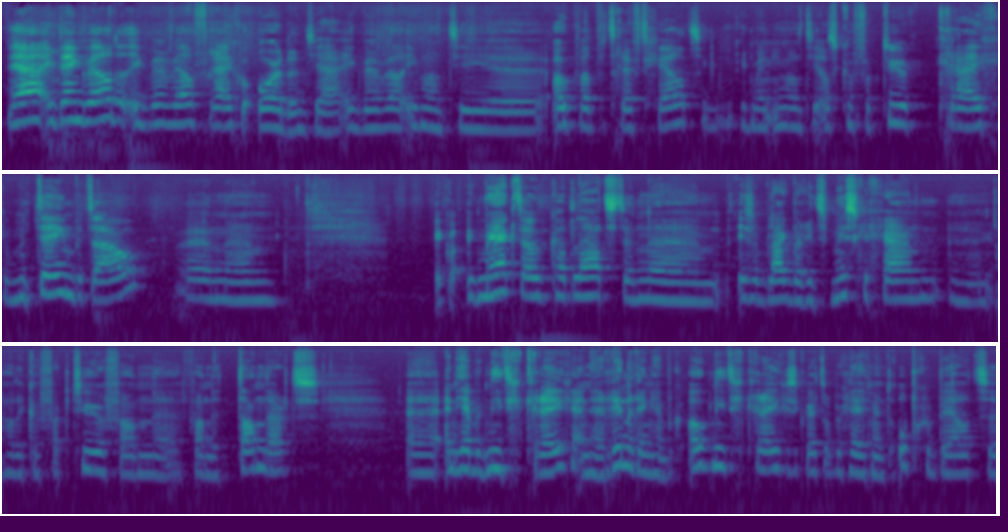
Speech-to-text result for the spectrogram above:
Ja, ik denk wel dat ik ben wel vrij geordend. Ja, ik ben wel iemand die, eh, ook wat betreft geld, ik, ik ben iemand die als ik een factuur krijg, meteen betaal. En ehm, ik, ik merkte ook, ik had laatst een, ehm, is er blijkbaar iets misgegaan. Eh, had ik een factuur van, eh, van de tandarts. Eh, en die heb ik niet gekregen. En herinnering heb ik ook niet gekregen. Dus ik werd op een gegeven moment opgebeld eh,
